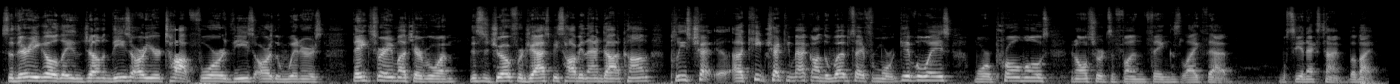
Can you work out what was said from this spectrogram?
So there you go, ladies and gentlemen. These are your top four. These are the winners. Thanks very much, everyone. This is Joe for JaspysHobbyland.com. Please check, uh, keep checking back on the website for more giveaways, more promos, and all sorts of fun things like that. We'll see you next time. Bye-bye.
